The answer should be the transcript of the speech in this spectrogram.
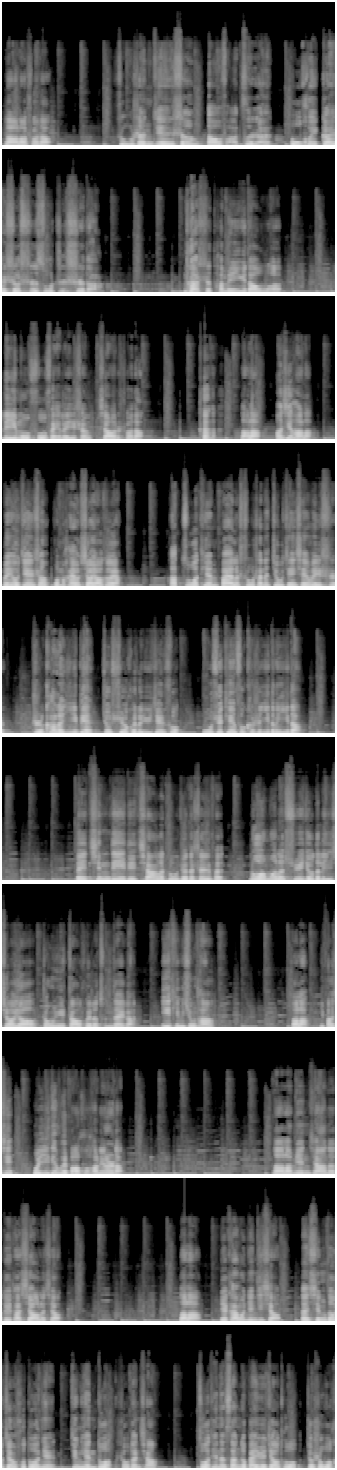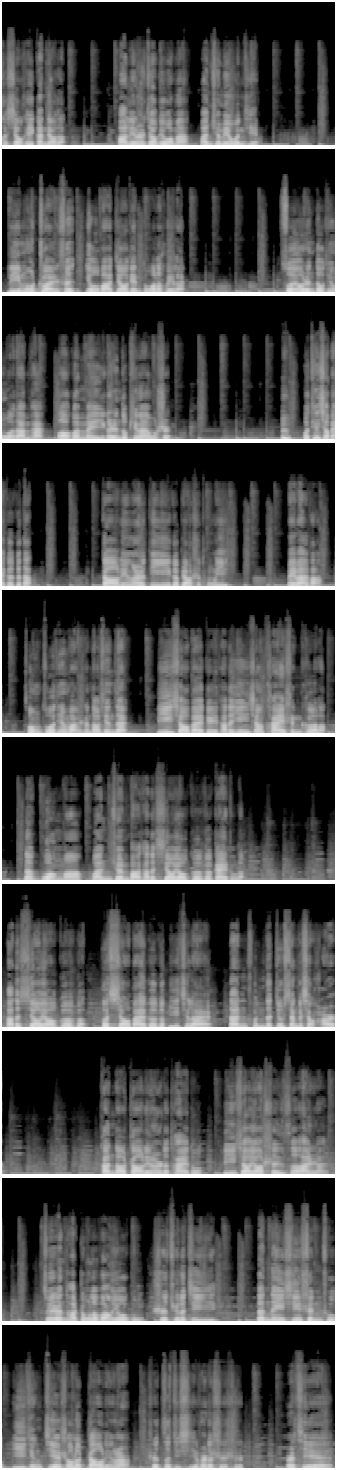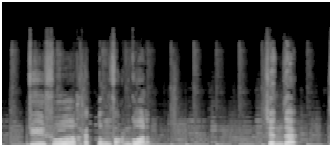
姥姥说道：“蜀山剑圣道法自然，不会干涉世俗之事的。”那是他没遇到我。李牧腹诽了一声，笑着说道：“哈哈，姥姥放心好了，没有剑圣，我们还有逍遥哥呀。”他昨天拜了蜀山的九剑仙为师，只看了一遍就学会了御剑术，武学天赋可是一等一的。被亲弟弟抢了主角的身份，落寞了许久的李逍遥终于找回了存在感，一挺胸膛：“姥姥，你放心，我一定会保护好灵儿的。”姥姥勉强的对他笑了笑：“姥姥，别看我年纪小，但行走江湖多年，经验多，手段强。”昨天的三个拜月教徒就是我和小黑干掉的，把灵儿交给我们完全没有问题。李牧转瞬又把焦点夺了回来，所有人都听我的安排，保管每一个人都平安无事。嗯，我听小白哥哥的。赵灵儿第一个表示同意。没办法，从昨天晚上到现在，李小白给他的印象太深刻了。那光芒完全把他的逍遥哥哥盖住了。他的逍遥哥哥和小白哥哥比起来，单纯的就像个小孩儿。看到赵灵儿的态度，李逍遥神色黯然。虽然他中了忘忧谷，失去了记忆，但内心深处已经接受了赵灵儿是自己媳妇儿的事实，而且据说还洞房过了。现在。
